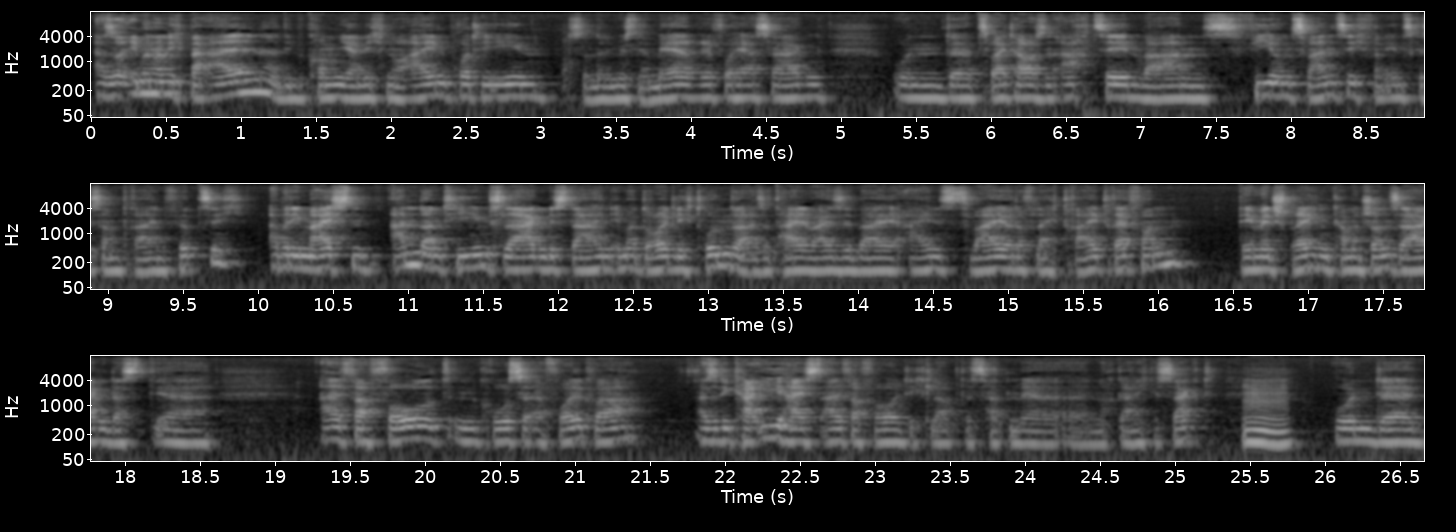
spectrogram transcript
Also immer noch nicht bei allen, die bekommen ja nicht nur ein Protein, sondern die müssen ja mehrere vorhersagen. Und äh, 2018 waren es 24 von insgesamt 43. Aber die meisten anderen Teams lagen bis dahin immer deutlich drunter, also teilweise bei 1, 2 oder vielleicht 3 Treffern. Dementsprechend kann man schon sagen, dass der AlphaFold ein großer Erfolg war. Also die KI heißt AlphaFold, ich glaube, das hatten wir äh, noch gar nicht gesagt. Mhm. Und äh,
